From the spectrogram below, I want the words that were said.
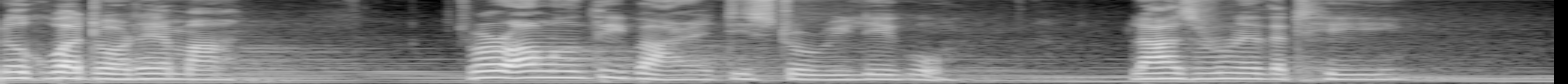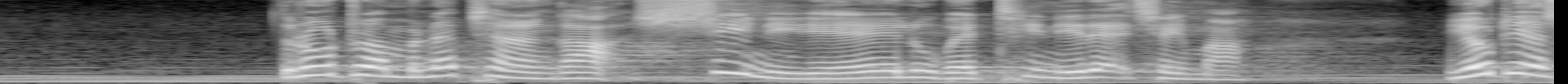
နှုတ်ကပတ်တော်ထဲမှာ ကျွန်တော်အားလုံးသိပါတယ်ဒီ story လေးကိုလာဇရုနဲ့တထေးသူတို့အတွက်မနှက်ဖြန်ကရှိနေတယ်လို့ပဲထင်နေတဲ့အချိန်မှာရုတ်တရက်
